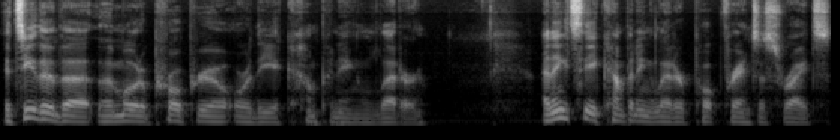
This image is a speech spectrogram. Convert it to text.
It's either the the motu proprio or the accompanying letter. I think it's the accompanying letter. Pope Francis writes.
